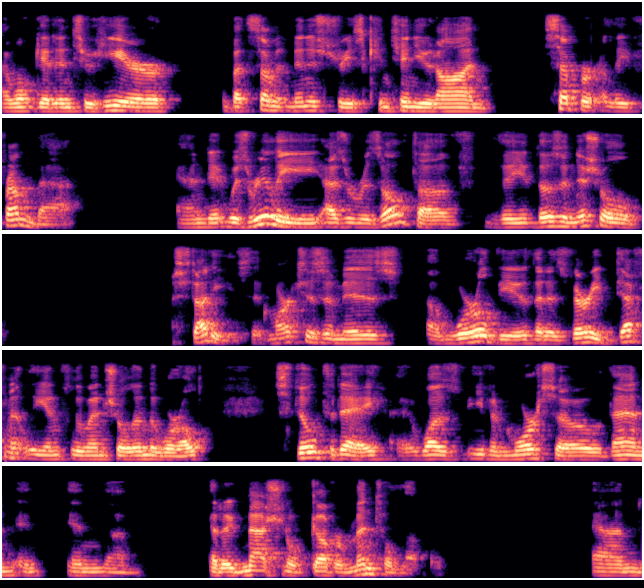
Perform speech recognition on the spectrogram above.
I won't get into here, but Summit Ministries continued on separately from that. And it was really as a result of the, those initial studies that Marxism is a worldview that is very definitely influential in the world. Still today, it was even more so than in, in um, at a national governmental level. And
